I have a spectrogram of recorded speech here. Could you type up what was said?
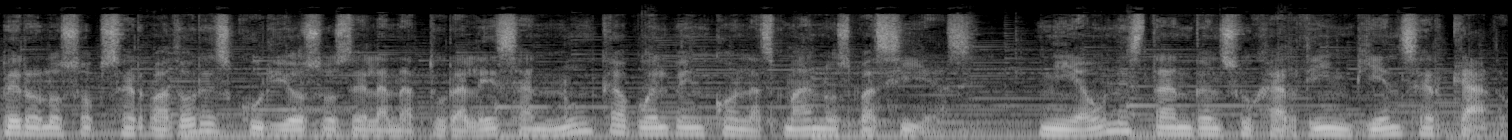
Pero los observadores curiosos de la naturaleza nunca vuelven con las manos vacías, ni aun estando en su jardín bien cercado.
